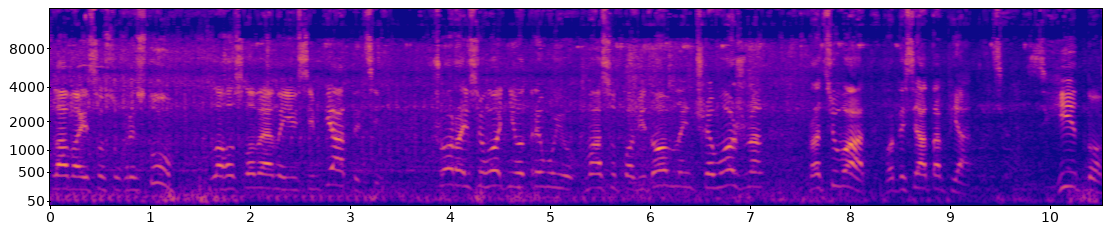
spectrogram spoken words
Слава Ісусу Христу! Благословеної всім п'ятниці. Вчора і сьогодні отримую масу повідомлень, чи можна працювати по 10 п'ятниця. Згідно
